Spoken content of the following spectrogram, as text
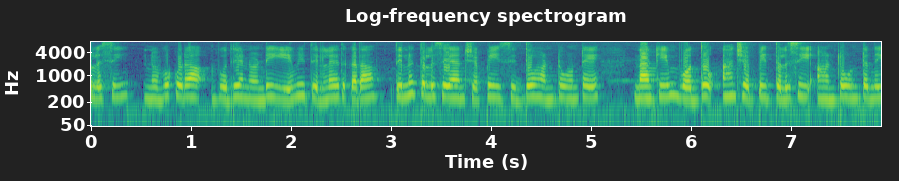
తులసి నువ్వు కూడా ఉదయం నుండి ఏమీ తినలేదు కదా? తిను తులసి అని చెప్పి సిద్ధు అంటూ ఉంటే నాకేం వద్దు అని చెప్పి తులసి అంటూ ఉంటుంది.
